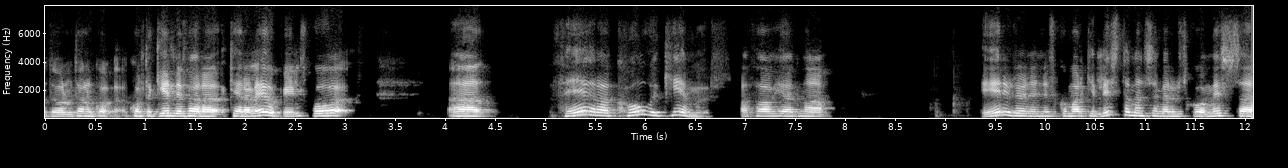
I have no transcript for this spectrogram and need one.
þetta vorum að tala um hvort að gildir fara að kera legubíl sko að þegar að COVID kemur að þá hérna er í rauninni sko margir listamenn sem eru sko að missa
